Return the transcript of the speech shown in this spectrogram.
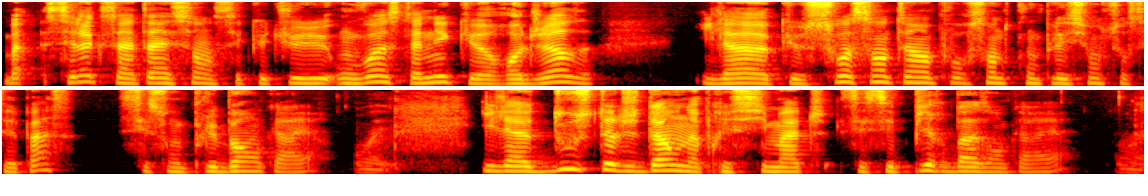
Bah, c'est là que c'est intéressant, c'est que tu, on voit cette année que Rodgers, il a que 61% de complétion sur ses passes, c'est son plus bas en carrière. Ouais. Il a 12 touchdowns après 6 matchs, c'est ses pires bases en carrière. Ouais.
